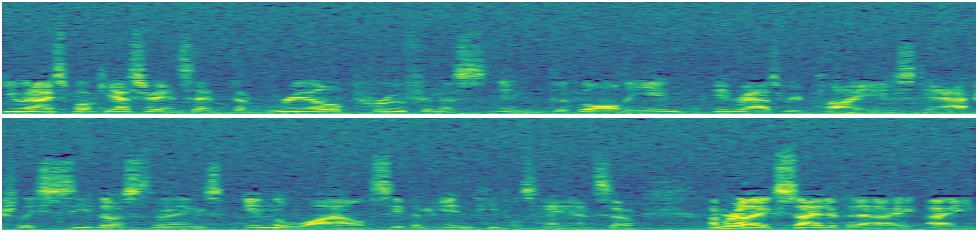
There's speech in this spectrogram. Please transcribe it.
you and I spoke yesterday and said the real proof in this in Vivaldi in, in Raspberry Pi is to actually see those things in the wild, see them in people's hands. So I'm really excited for that. I, I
